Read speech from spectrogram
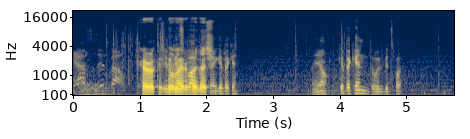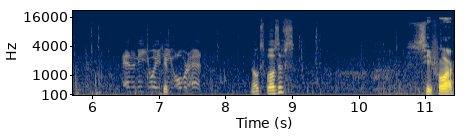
Gas is inbound. Karok is We have a still good out spot. of that Try and shit. get back in. I know. Get back in until we have a good spot. Enemy UAV Yep. overhead. No explosives? C4.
